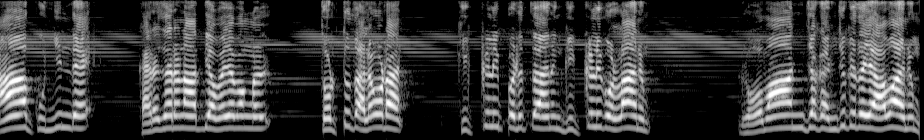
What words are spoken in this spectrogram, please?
ആ കുഞ്ഞിന്റെ കരചരണാദ്യ അവയവങ്ങൾ തൊട്ട് തലോടാൻ കിക്കിളിപ്പെടുത്താനും കിക്കിളി കൊള്ളാനും രോമാഞ്ചകഞ്ചുകിതയാവാനും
